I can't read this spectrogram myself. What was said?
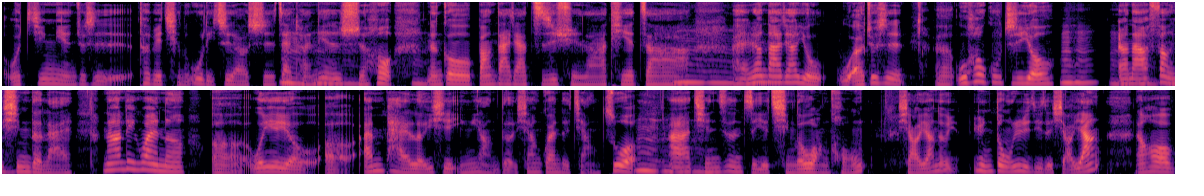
我今年就是特别请了物理治疗师，在团练的时候能够帮大家咨询啊、贴扎啊，嗯、哎，让大家有呃就是呃无后顾之忧，嗯哼，嗯让大家放心的来。嗯、那另外呢，呃，我也有呃安排了一些营养的相关的讲座，嗯啊，前。阵子也请了网红小杨的运动日记的小杨，然后。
